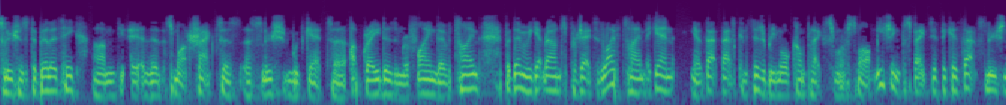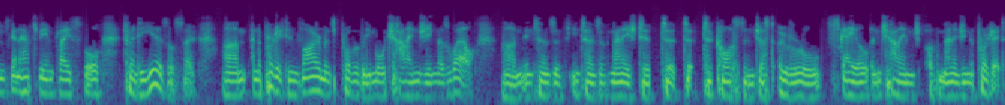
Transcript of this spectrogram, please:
Solution stability, um, the, the, smart tractors uh, solution would get uh, upgraded and refined over time, but then when we get round to projected lifetime, again, you know, that, that's considerably more complex from a smart metering perspective because that solution is going to have to be in place for 20 years or so. Um, and the project environment is probably more challenging as well um, in terms of in terms of manage to, to, to, to, cost and just overall scale and challenge of managing the project.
